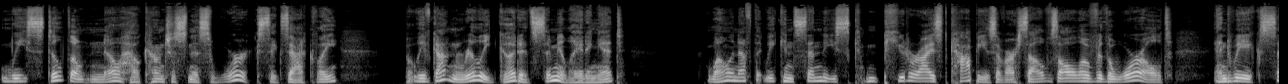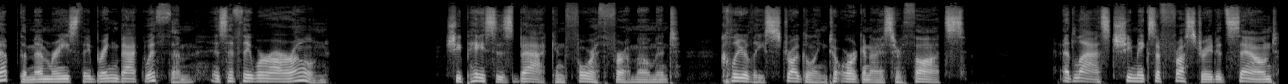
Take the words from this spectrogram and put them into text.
we still don't know how consciousness works exactly, but we've gotten really good at simulating it. Well enough that we can send these computerized copies of ourselves all over the world, and we accept the memories they bring back with them as if they were our own. She paces back and forth for a moment, clearly struggling to organize her thoughts. At last, she makes a frustrated sound,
